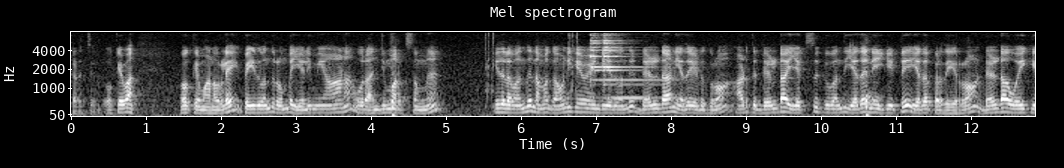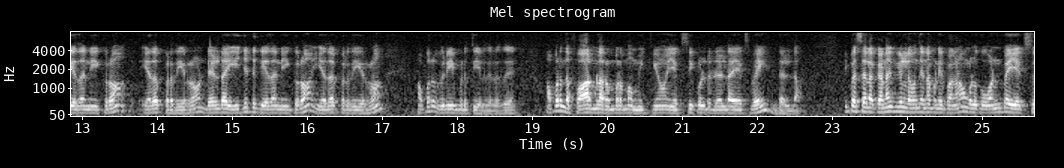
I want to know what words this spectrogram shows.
கிடச்சிருது. ஓகேவா ஓகே மாணவர்களே இப்போ இது வந்து ரொம்ப எளிமையான ஒரு அஞ்சு மார்க் சம்மு இதில் வந்து நம்ம கவனிக்க வேண்டியது வந்து டெல்டான்னு எதை எடுக்கிறோம்? அடுத்து டெல்டா எக்ஸுக்கு வந்து எதை நீக்கிட்டு எதை பிரதிடுறோம் டெல்டா ஒய்க்கு எதை நீக்கிறோம்? எதை பிரதிடுறோம் டெல்டா இஜெட்டுக்கு எதை நீக்கிறோம்? எதை பிரதிடுறோம் அப்புறம் விரிவுபடுத்தி எழுதுறது. அப்புறம் இந்த ஃபார்முலா ரொம்ப ரொம்ப முக்கியம். X equal to delta X by delta இப்போ சில கணக்குகளில் வந்து என்ன பண்ணியிருப்பாங்கன்னா உங்களுக்கு one by X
